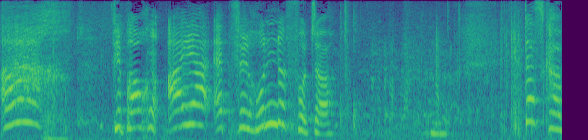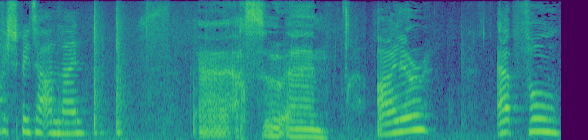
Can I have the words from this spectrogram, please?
Ach, wir brauchen Eier, Äpfel, Hundefutter. Hm. Das kaufe ich später online. Ach so, ähm, Eier, Äpfel,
